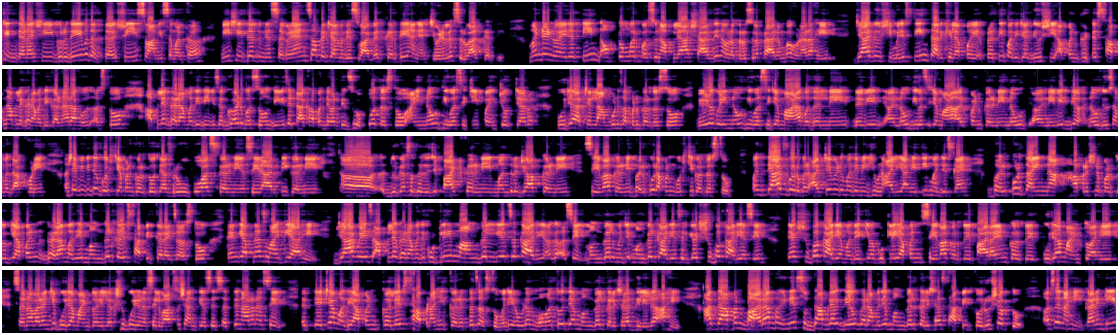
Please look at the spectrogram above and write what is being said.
चिंतन श्री गुरुदेव दत्त श्री स्वामी समर्थ. मी शीतल तुमच्या सगळ्यांचा प्रचारमध्ये स्वागत करते आणि आजच्या वेळेला सुरुवात करते. मंडळी याच्या तीन ऑक्टोबरपासून आपल्या शारदीय नवरात्रोत्सवाला प्रारंभ होणार आहे ज्या दिवशी म्हणजे तीन तारखेला प्रतिपदेच्या दिवशी आपण घटस्थापना आपल्या घरामध्ये करणार आहोत असतो. आपल्या घरामध्ये देवीचं घट बसवून देवीचं टाक आपण त्यावरती झोपवत असतो आणि नऊ दिवसीची पंचोपचार पूजा अर्चा लांबूनच आपण करत असतो. वेळोवेळी नऊ दिवसीच्या माळा बदलणे नवीन नऊ दिवसीच्या माळा अर्पण करणे नऊ नैवेद्य नऊ दिवसामध्ये दाखवणे अशा विविध गोष्टी आपण करतो. त्याचबरोबर उपवास करणे असेल आरती करणे अं, दुर्गा सप्तशतीचे पाठ करणे मंत्र जाप करणे सेवा करणे भरपूर आपण गोष्टी करत असतो. पण त्याचबरोबर आजच्या व्हिडिओमध्ये मी घेऊन आली आहे ती म्हणजेच काय? भरपूर ताईंना हा प्रश्न पडतो की आपण घरामध्ये मंगल कलश स्थापित करायचा असतो. कारण की आपणास माहिती आहे ज्या वेळेस आपल्या घरामध्ये कुठलेही मांगल्यचं कार्य असेल मंगल म्हणजे मंगल कार्य असेल किंवा शुभ कार्य असेल त्या शुभ कार्यामध्ये किंवा कुठल्याही आपण सेवा करतोय पारायण करतोय पूजा मांडतो आहे सणावारांची पूजा मांडतो आहे लक्ष्मीपूजन असेल वास्तुशांती असेल सत्यनारायण असेल तर त्याच्यामध्ये आपण कलश स्थापना ही करतच असतो. म्हणजे एवढं महत्त्व त्या मंगल कलशाला दिलेलं आहे. आता आपण बारा महिने सुद्धा आपल्या देवघरामध्ये मंगल कलशा स्थापित करू शकतो. असं नाही. कारण की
